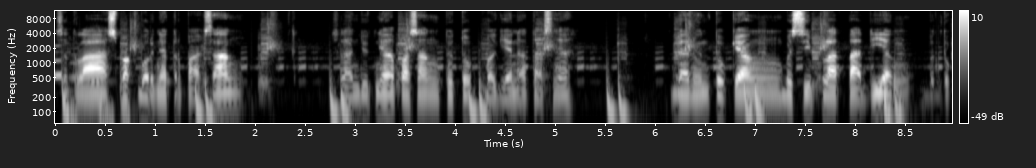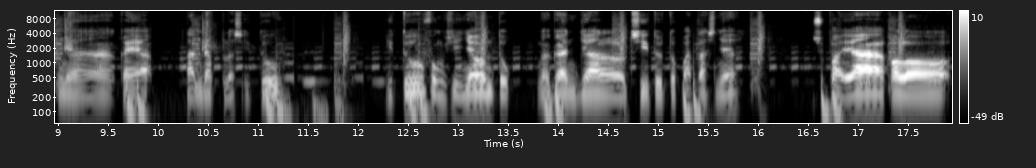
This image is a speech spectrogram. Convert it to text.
Setelah spakbornya terpasang, selanjutnya pasang tutup bagian atasnya. Dan untuk yang besi plat tadi yang bentuknya kayak tanda plus itu, itu fungsinya untuk ngeganjal si tutup atasnya supaya kalau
